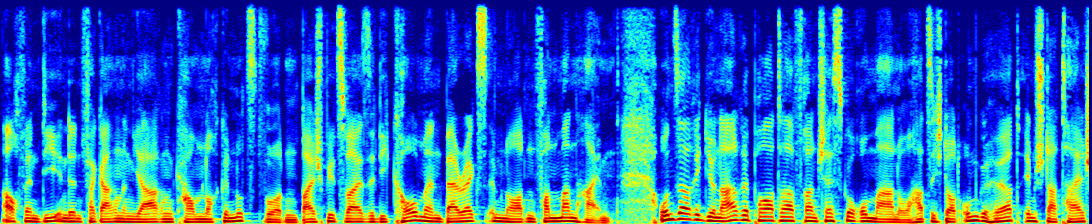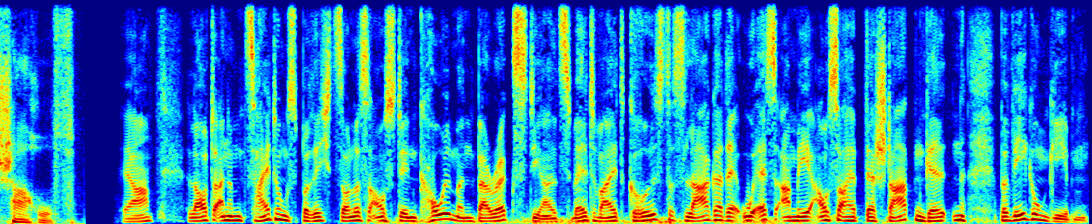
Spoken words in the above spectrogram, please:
auch wenn die in den vergangenen Jahren kaum noch genutzt wurden. Beispielsweise die Coleman Barracks im Norden von Mannheim. Unser Regionalreporter Francesco Romano hat sich dort umgehört im Stadtteil Scharhof. Ja, laut einem Zeitungsbericht soll es aus den Coleman Barracks, die als weltweit größtes Lager der US-Armee außerhalb der Staaten gelten, Bewegung geben.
